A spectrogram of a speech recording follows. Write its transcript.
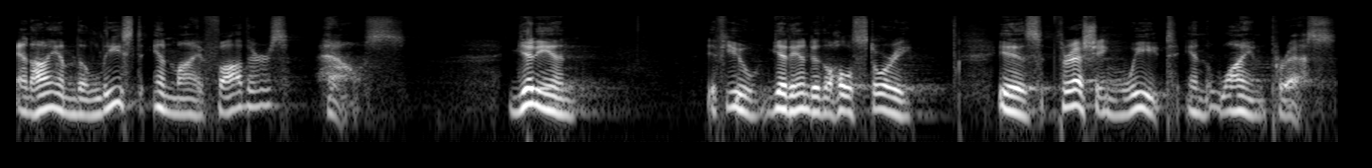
and I am the least in my father's house. Gideon, if you get into the whole story, is threshing wheat in the wine press.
